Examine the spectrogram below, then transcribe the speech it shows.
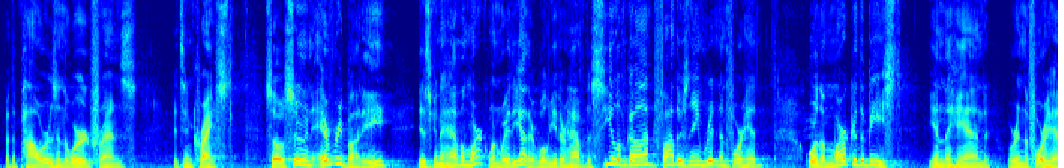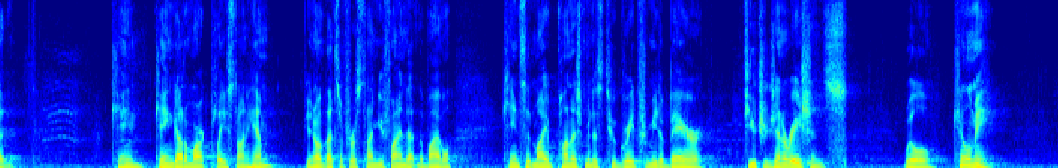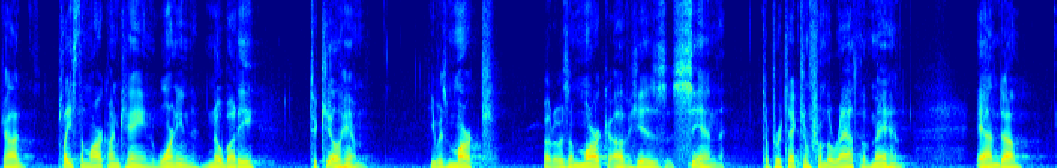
But the power is in the Word, friends. It's in Christ. So soon, everybody is going to have a mark one way or the other. We'll either have the seal of God, Father's name written in the forehead, or the mark of the beast in the hand or in the forehead. Cain, Cain got a mark placed on him. You know, that's the first time you find that in the Bible. Cain said, My punishment is too great for me to bear. Future generations will kill me. God placed a mark on Cain, warning nobody to kill him. He was marked, but it was a mark of his sin to protect him from the wrath of man. And uh,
